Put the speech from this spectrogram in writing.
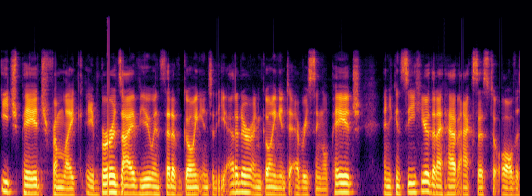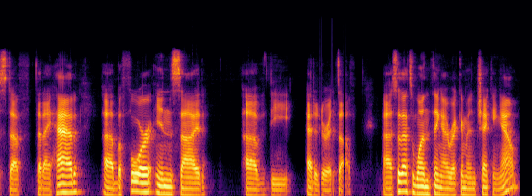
each page from like a bird's eye view instead of going into the editor and going into every single page. And you can see here that I have access to all the stuff that I had uh, before inside of the editor itself. Uh, so that's one thing I recommend checking out.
